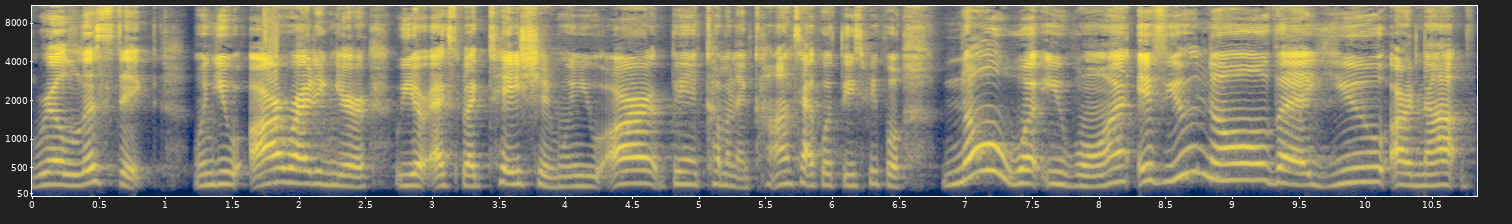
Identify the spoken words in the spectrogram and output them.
realistic when you are writing your your expectation when you are being coming in contact with these people know what you want. If you know that you are not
